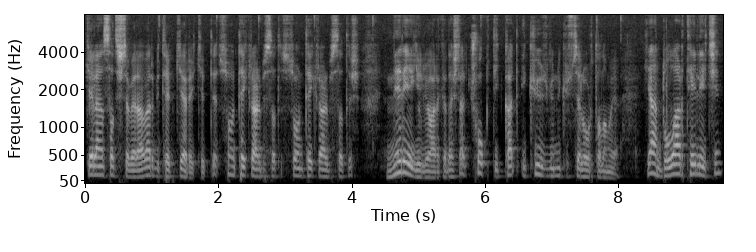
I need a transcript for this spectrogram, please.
Gelen satışla beraber bir tepki hareketi. Sonra tekrar bir satış, sonra tekrar bir satış. Nereye geliyor arkadaşlar? Çok dikkat 200 günlük üstel ortalamaya. Yani dolar TL için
